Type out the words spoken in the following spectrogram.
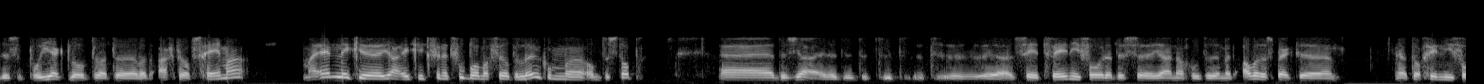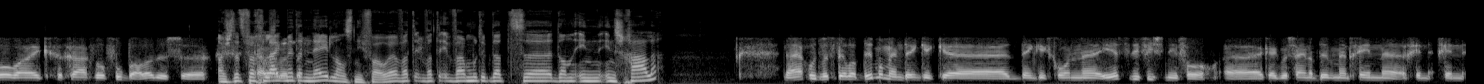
Dus het project loopt wat, wat achter op schema. Maar en ik, ja, ik, ik vind het voetbal nog veel te leuk om, om te stoppen. Dus ja, het, het, het, het C2-niveau, dat is ja, nou goed, met alle respect ja, toch geen niveau waar ik graag wil voetballen. Dus, Als je dat vergelijkt ja, met het Nederlands niveau, hè, wat, wat, waar moet ik dat dan in, in schalen? Nou ja, goed, we spelen op dit moment denk ik, uh, denk ik gewoon uh, eerste divisieniveau. Uh, kijk, we zijn op dit moment geen, geen, geen,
